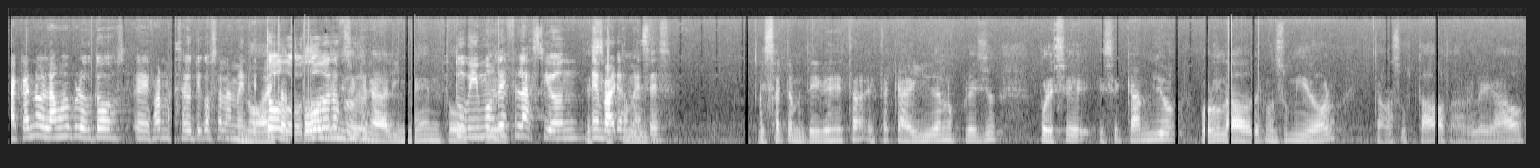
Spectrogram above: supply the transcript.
Acá no hablamos de productos eh, farmacéuticos solamente, todo, todos los productos. alimentos. Tuvimos eh, deflación en varios meses. Exactamente, y ves esta, esta caída en los precios por ese, ese cambio, por un lado, del consumidor, estaba asustado, estaba relegado,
